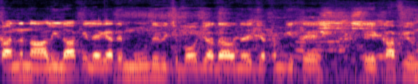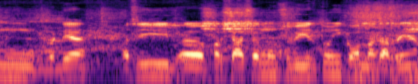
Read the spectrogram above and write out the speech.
ਕੰਨ ਨਾਲ ਹੀ ਲਾ ਕੇ ਲੈ ਗਿਆ ਤੇ ਮੂੰਹ ਦੇ ਵਿੱਚ ਬਹੁਤ ਜ਼ਿਆਦਾ ਉਹਨੇ ਜ਼ਖਮ ਕੀਤੇ ਤੇ ਕਾਫੀ ਉਹਨੂੰ ਵੱਢਿਆ। ਅਸੀਂ ਪ੍ਰਸ਼ਾਸਨ ਨੂੰ ਸਵੇਰ ਤੋਂ ਹੀ ਕਾਲਾਂ ਕਰ ਰਹੇ ਹਾਂ।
